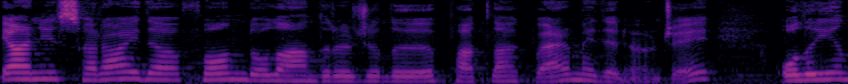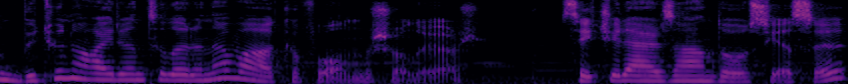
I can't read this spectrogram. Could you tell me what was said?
Yani sarayda fon dolandırıcılığı patlak vermeden önce olayın bütün ayrıntılarına vakıf olmuş oluyor. Seçil Erzan dosyası,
